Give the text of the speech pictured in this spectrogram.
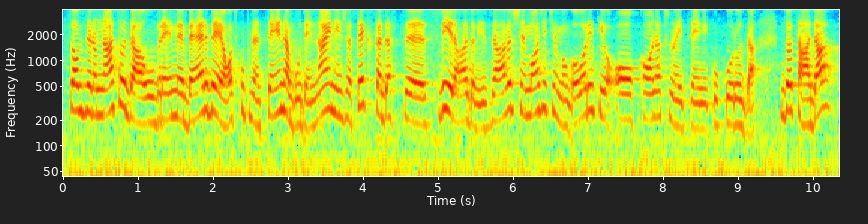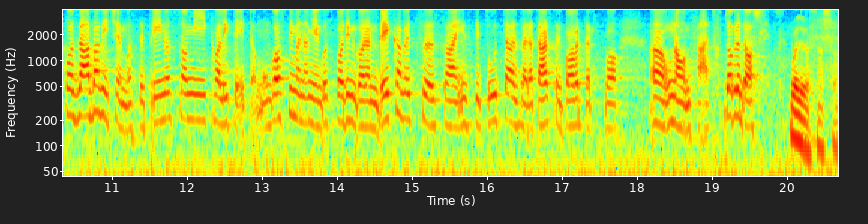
S obzirom na to da u vreme berbe otkupna cena bude najniža, tek kada se svi radovi završe, moći ćemo govoriti o konačnoj ceni kukuruza. Do tada pozabavit ćemo se prinosom i kvalitetom. U gostima nam je gospodin Goran Bekavec sa Instituta za ratarstvo i povrtarstvo u Novom Sadu. Dobrodošli. Bolje vas našao.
